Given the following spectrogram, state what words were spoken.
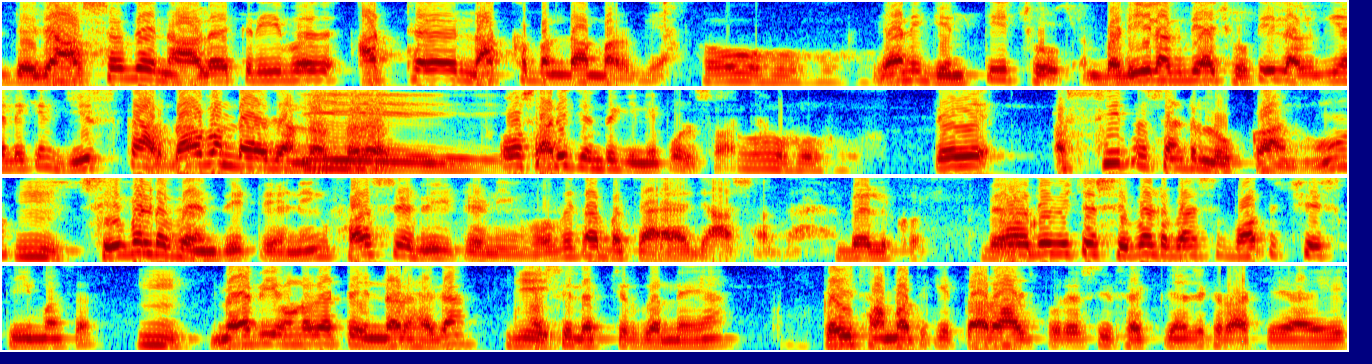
ਡਿਜ਼ਾਸਟਰ ਦੇ ਨਾਲ ਕਰੀਬ 8 ਲੱਖ ਬੰਦਾ ਮਰ ਗਿਆ। ਓ ਹੋ ਹੋ। ਯਾਨੀ ਗਿਣਤੀ ਬੜੀ ਲੱਗਦੀ ਹੈ ਛੋਟੀ ਲੱਗਦੀ ਹੈ ਲੇਕਿਨ ਜਿਸ ਘਰ ਦਾ ਬੰਦਾ ਜਾਂਦਾ ਸਰ। ਉਹ ਸਾਰੀ ਜ਼ਿੰਦਗੀ ਨਹੀਂ ਭੁੱਲ ਸਕਦਾ। ਓ ਹੋ ਹੋ। ਤੇ 80% ਲੋਕਾਂ ਨੂੰ। ਸਿਵਲ ਡਿਫੈਂਸ ਦੀ ਟ੍ਰੇਨਿੰਗ ਫਸਟ ਏਡ ਦੀ ਟ੍ਰੇਨਿੰਗ ਹੋਵੇ ਤਾਂ ਬਚਾਇਆ ਜਾ ਸਕਦਾ ਹੈ। ਬਿਲਕੁਲ ਉਹਦੇ ਵਿੱਚ ਸਿਵਲ ਡਿਫੈਂਸ ਬਹੁਤ ਅੱਛੀ ਸਕੀਮ ਆ ਸਰ। ਮੈਂ ਵੀ ਉਹਨਾਂ ਦਾ ਟ੍ਰੇਨਰ ਹੈਗਾ। ਅਸੀਂ ਲੈਕਚਰ ਦਿੰਨੇ ਆ ਕਈ ਥਾਵਾਂ ਤੇ ਕੀਤਾ ਰਾਜਪੁਰ ਅਸੀਂ ਫੈਕਟਰੀਆਂ 'ਚ ਕਰਾ ਕੇ ਆਏ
